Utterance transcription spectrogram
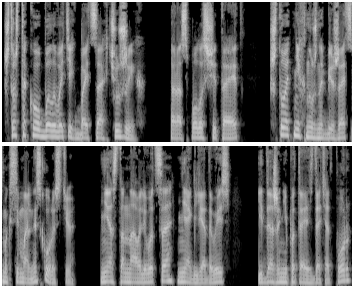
Что ж такого было в этих бойцах чужих, раз Полос считает, что от них нужно бежать с максимальной скоростью, не останавливаться, не оглядываясь и даже не пытаясь дать отпор?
